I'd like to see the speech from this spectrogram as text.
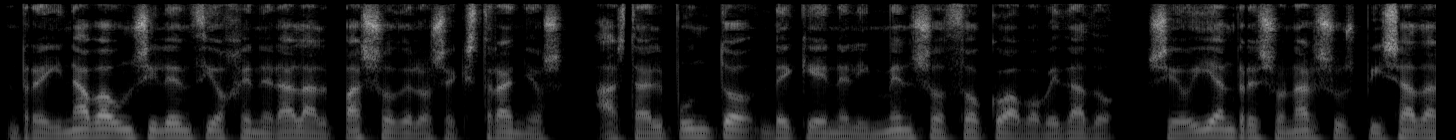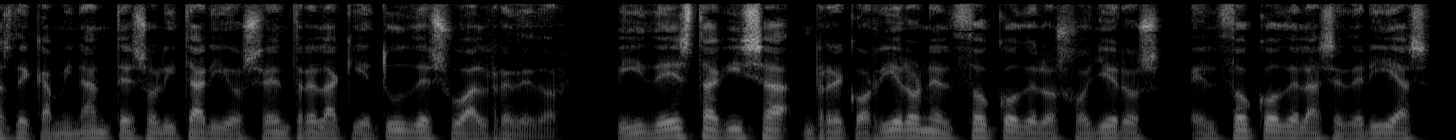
reinaba un silencio general al paso de los extraños, hasta el punto de que en el inmenso zoco abovedado se oían resonar sus pisadas de caminantes solitarios entre la quietud de su alrededor. Y de esta guisa recorrieron el zoco de los joyeros, el zoco de las hederías,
